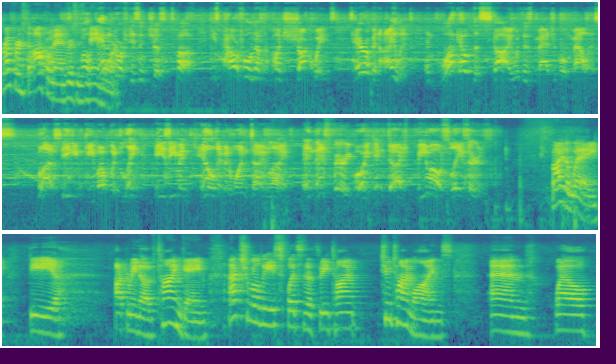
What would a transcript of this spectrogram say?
Reference to Aquaman versus well, Namor. Ganondorf isn't just tough. He's powerful enough to punch shockwaves, tear up an island, and block out the sky with his magical malice. Plus, he can keep up with Link. He's even killed him in one timeline. And this fairy boy can dodge Beamos lasers. By the way, the Ocarina of Time game actually splits into three time, two timelines, and well,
